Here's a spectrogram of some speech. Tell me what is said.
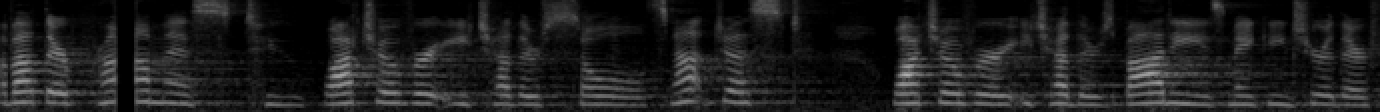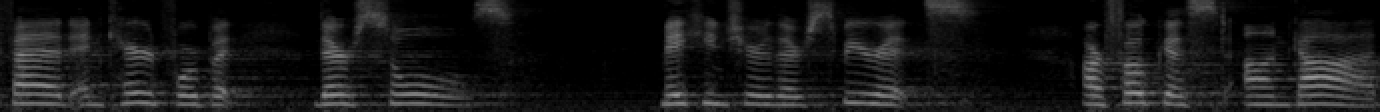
about their promise to watch over each other's souls, not just watch over each other's bodies, making sure they're fed and cared for, but their souls, making sure their spirits are focused on God.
